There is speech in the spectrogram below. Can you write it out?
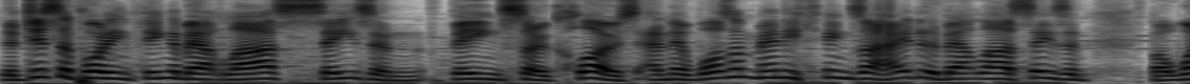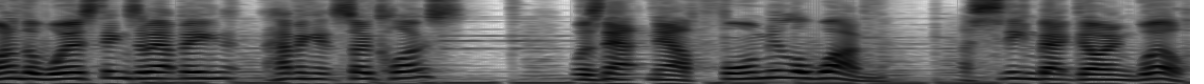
The disappointing thing about last season being so close, and there wasn't many things I hated about last season, but one of the worst things about being having it so close was now now Formula One are sitting back going, well,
